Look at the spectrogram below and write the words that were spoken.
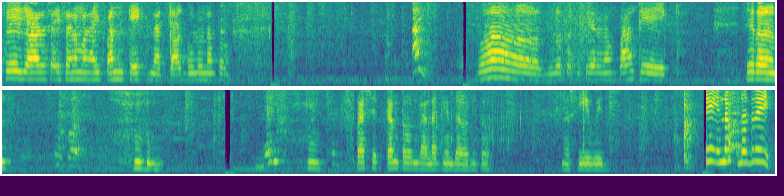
cereal, sa isa naman ay pancake. Nagkagulo na to. Wow! Giluto si Tira ng pancake. Tira. Hmm. Pasit canton, lalagyan daw nito na seaweed. Hey, enough na, Dre.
